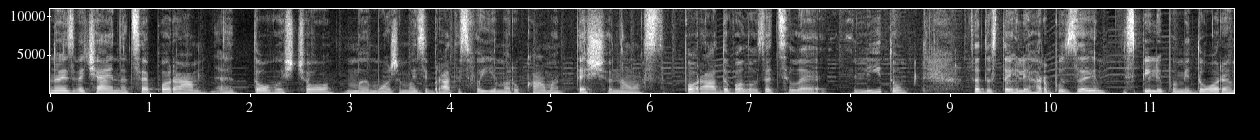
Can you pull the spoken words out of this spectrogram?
Ну і звичайно, це пора е, того, що ми можемо зібрати своїми руками, те, що нас порадувало за ціле літо. Це достиглі гарбузи, спілі помідори,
